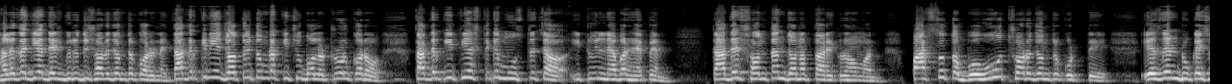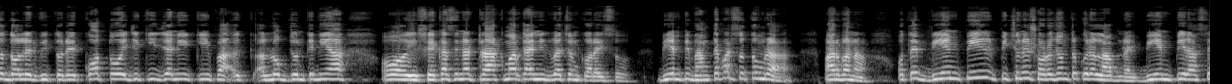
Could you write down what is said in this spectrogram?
খালেদা জিয়া দেশ বিরোধী ষড়যন্ত্র করে নাই। তাদেরকে নিয়ে যতই তোমরা কিছু বলো ট্রোল করো, তাদেরকে ইতিহাস থেকে মুছতে চাও ইট উইল নেভার হ্যাপেন তাদের সন্তান জনাব তারেক রহমান। পারছ তো বহুত ষড়যন্ত্র করতে। এজেন্ট ঢুকাইছো দলের ভিতরে। কত ওই যে কি জানি কি লোকজনকে নিয়ে, ওই শেখ হাসিনা ট্রাক মার্কায় নির্বাচন করাইছো। বিএনপি ভাঙতে পারছ তোমরা? পারবা না। অতএব বিএনপির পিছনে ষড়যন্ত্র করে লাভ নাই। বিএনপির আছে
